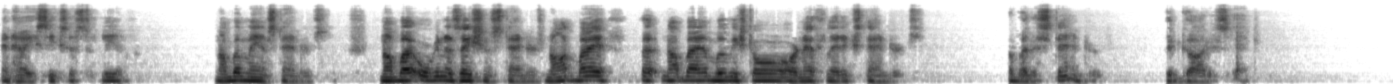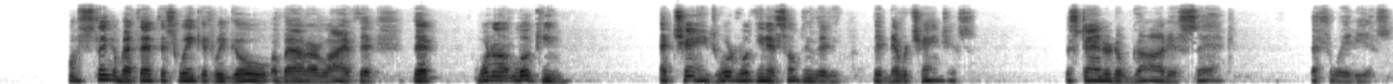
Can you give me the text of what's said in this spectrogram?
and how he seeks us to live. Not by man standards, not by organization standards, not by uh, not by a movie star or an athletic standards, but by the standard that God has set. Let's think about that this week as we go about our life. That that we're not looking at change. We're looking at something that that never changes. The standard of God is set. That's the way it is.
